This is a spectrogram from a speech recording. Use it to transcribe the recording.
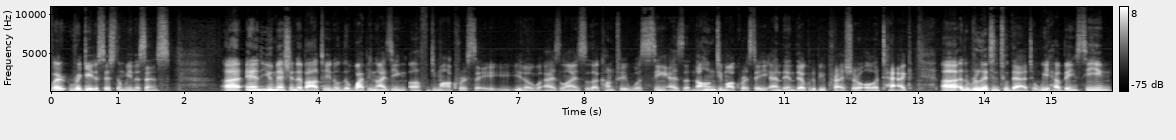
Very rigid system in a sense. Uh, and you mentioned about you know the weaponizing of democracy. You know, as long as the country was seen as a non-democracy, and then there could be pressure or attack. Uh, and related to that, we have been seeing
